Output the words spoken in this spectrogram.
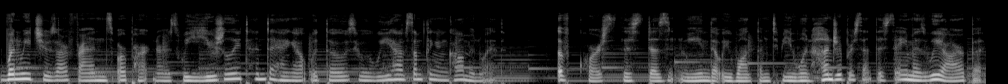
When we choose our friends or partners, we usually tend to hang out with those who we have something in common with. Of course, this doesn't mean that we want them to be 100% the same as we are, but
